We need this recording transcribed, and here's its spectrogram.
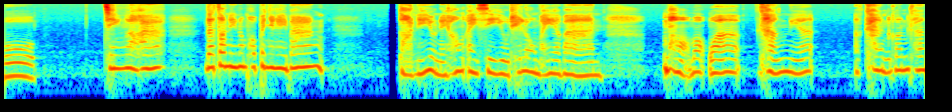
บูบ จริงเหรอคะ แล้วตอนนี้น้องพบเป็นยังไงบ้าง ตอนนี้อยู่ในห้อง ICU ที่โรงพยาบาล หมอบอกว่าครั้งเนี้ยอาการค่อนข้าง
